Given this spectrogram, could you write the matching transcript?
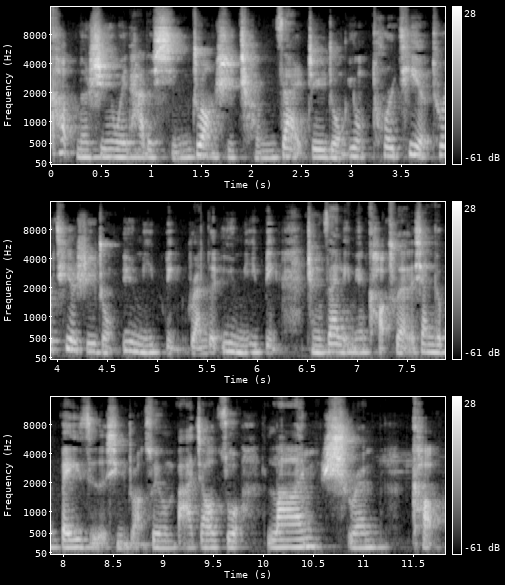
cup 呢是因为它的形状是盛在这种用 tortilla，tortilla 是一种玉米饼，软的玉米饼盛在里面烤出来的，像一个杯子的形状，所以我们把它叫做 lime shrimp cup。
